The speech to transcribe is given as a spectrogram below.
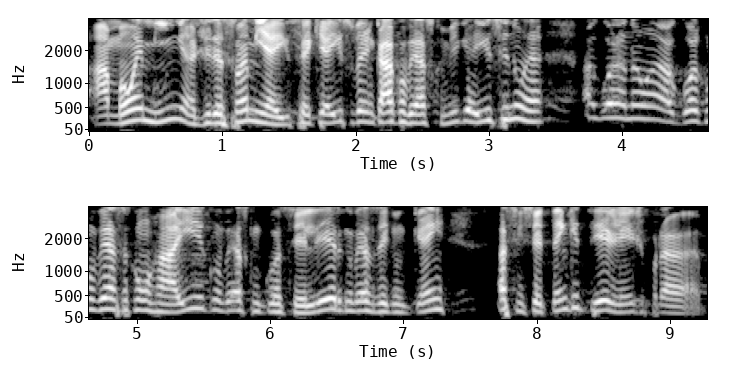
a mão é minha, a direção é minha. Isso quer isso, vem cá, conversa comigo, é isso e não é. Agora não, agora conversa com o Raí, conversa com o conselheiro, conversa com quem. Assim, você tem que ter gente para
